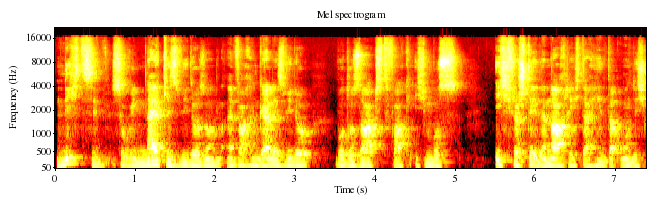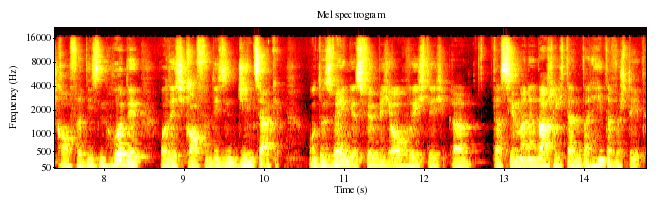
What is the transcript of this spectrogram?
nicht so wie Nikes Video, sondern einfach ein geiles Video, wo du sagst, fuck, ich muss, ich verstehe die Nachricht dahinter und ich kaufe diesen Hoodie oder ich kaufe diesen Jeansjacke. Und deswegen ist für mich auch wichtig, äh, dass ihr meine Nachricht dann dahinter versteht.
